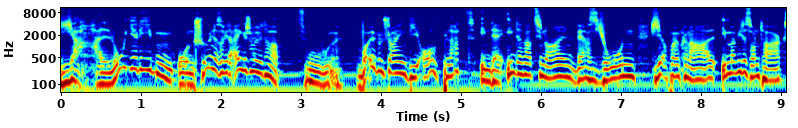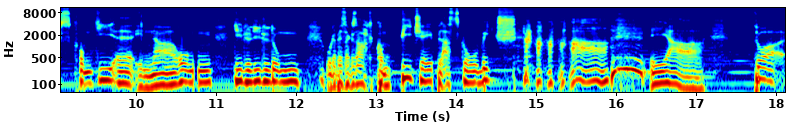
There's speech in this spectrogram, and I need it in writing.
Ja, hallo ihr Lieben und schön, dass ihr wieder eingeschaltet habt zu Wolfenstein The Old Blood in der internationalen Version hier auf meinem Kanal. Immer wieder sonntags kommt die Erinnerung, Diddle oder besser gesagt kommt BJ Blaskowitsch. ja, zur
